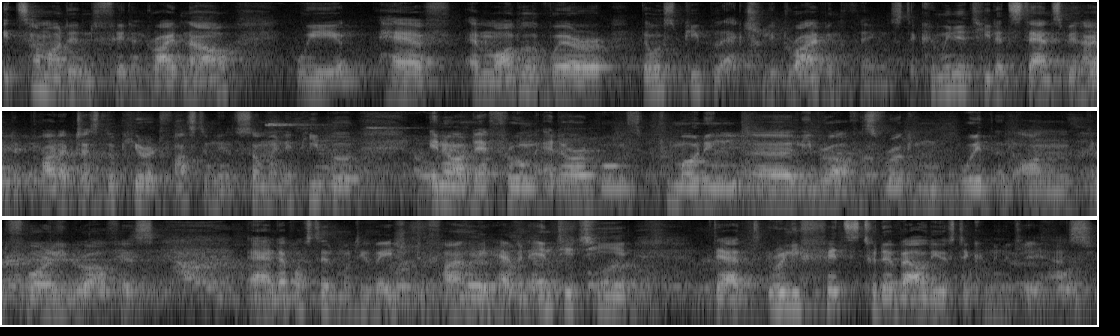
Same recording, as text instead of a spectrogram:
it somehow didn't fit. And right now, we have a model where those people actually driving things, the community that stands behind the product. Just look here at FOSDEM, we have so many people in our dev room, at our booth, promoting uh, LibreOffice, working with and on and for LibreOffice. And that was the motivation to finally have an entity that really fits to the values the community has.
